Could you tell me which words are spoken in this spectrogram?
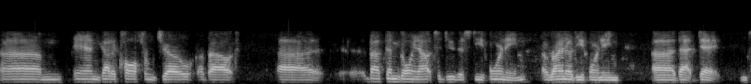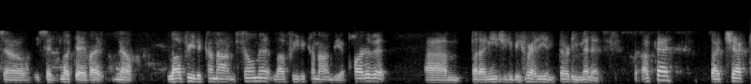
um, and got a call from Joe about uh, about them going out to do this dehorning, a rhino dehorning uh, that day. And so he said, "Look, Dave, I you know love for you to come out and film it. Love for you to come out and be a part of it. Um, but I need you to be ready in 30 minutes." Okay. So I checked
